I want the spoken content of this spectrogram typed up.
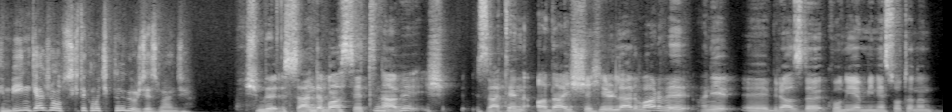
NBA'in gerçekten 32 takıma çıktığını göreceğiz bence. Şimdi sen de bahsettin abi. Zaten aday şehirler var ve hani e, biraz da konuya Minnesota'nın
